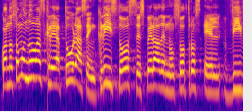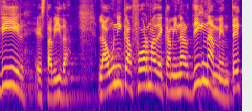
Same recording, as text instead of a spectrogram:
Cuando somos nuevas criaturas en Cristo, se espera de nosotros el vivir esta vida. La única forma de caminar dignamente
